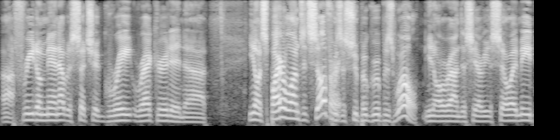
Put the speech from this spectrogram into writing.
Uh, Freedom, man, that was such a great record, and uh, you know, Spiral Arms itself was a super group as well, you know, around this area. So, I mean,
